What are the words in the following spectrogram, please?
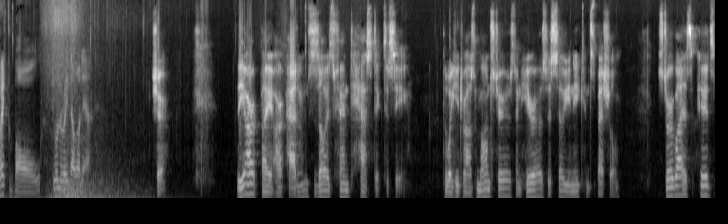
Rick Ball. Do you want to read that one out? Sure. The art by Art Adams is always fantastic to see. The way he draws monsters and heroes is so unique and special. Story wise, it's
